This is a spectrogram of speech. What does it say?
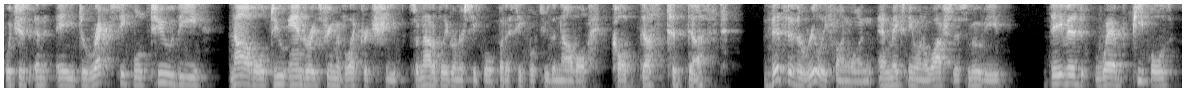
which is an, a direct sequel to the novel Do Androids Dream of Electric Sheep? So not a Blade Runner sequel, but a sequel to the novel called Dust to Dust. This is a really fun one and makes me want to watch this movie. David Webb Peoples,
